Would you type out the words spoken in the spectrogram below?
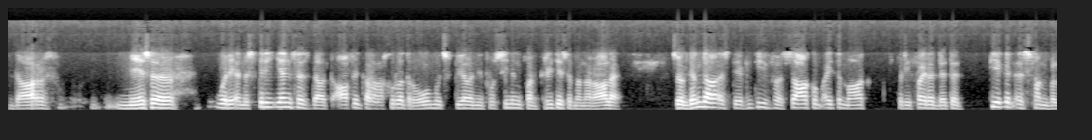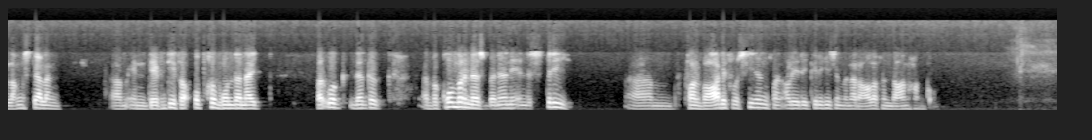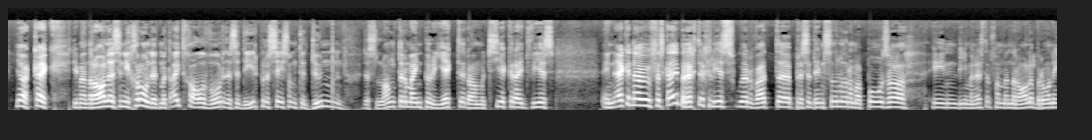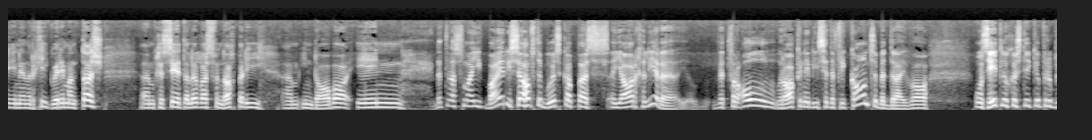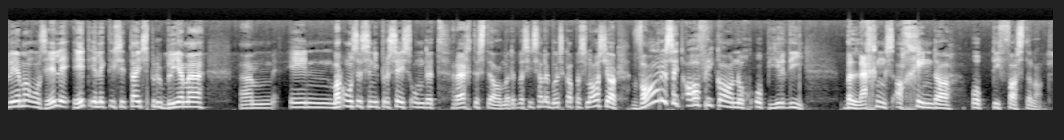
daar mense oor die industrie eens is dat Afrika 'n groot rol moet speel in die voorsiening van kritiese minerale. So ek dink daar is definitief 'n saak om uit te maak vir die feit dat dit 'n teken is van belangstelling um, en definitief 'n opgewondenheid maar ook dink ek 'n bekommernis binne in die industrie ehm um, van waar die voorsiening van al hierdie kritiese minerale vandaan gaan kom. Ja, kyk, die minerale is in die grond, dit moet uitgehaal word, dis 'n duur proses om te doen. Dis langtermynprojekte, daar moet sekerheid wees. En ek het nou verskeie berigte gelees oor wat uh, president Cyril Ramaphosa en die minister van minerale bronne en energie, Gweri Mantashe, um, gesê het hulle was vandag by die um, Indaba en dit was vir my baie dieselfde boodskap as 'n jaar gelede. Jy weet veral rakende die Suid-Afrikaanse bedryf waar ons het logistieke probleme, ons het, het elektrisiteitsprobleme. Ehm um, en maar ons is in die proses om dit reg te stel, maar dit was dieselfde boodskap as laas jaar. Waar is Suid-Afrika nog op hierdie beleggingsagenda op die vasteland?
